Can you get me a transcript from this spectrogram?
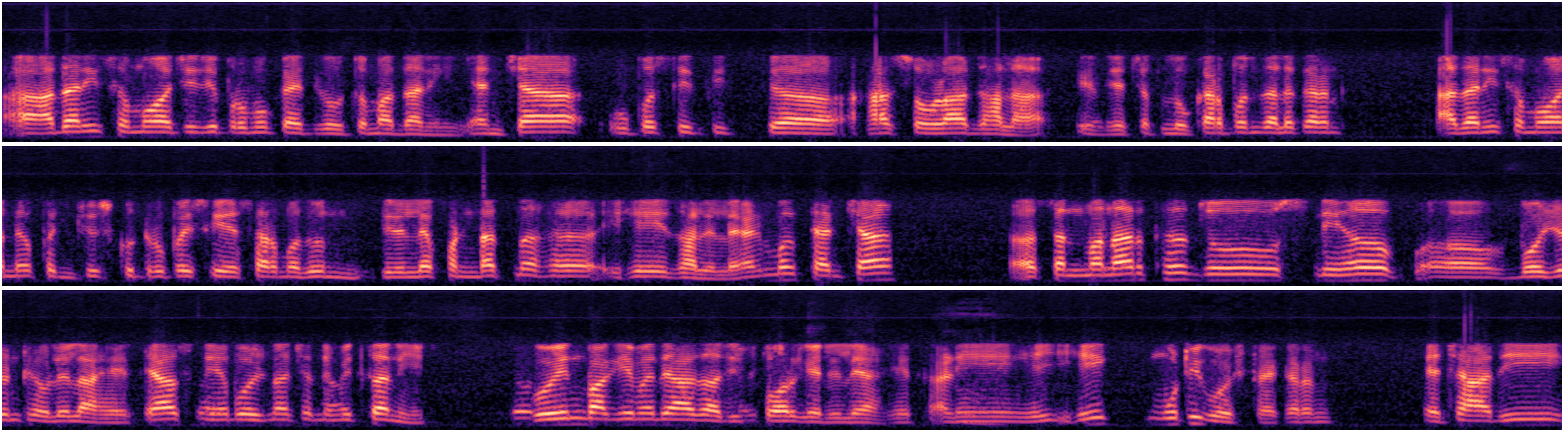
अदानी समूहाचे जे प्रमुख आहेत गौतम अदानी यांच्या उपस्थितीत हा सोहळा झाला. की ज्याच्यात लोकार्पण झालं कारण अदानी समूहानं पंचवीस कोटी रुपये सीएसआर मधून दिलेल्या फंडातनं ह- हे झालेलं आहे. आणि मग त्यांच्या सन्मानार्थ जो स्नेह भोजन ठेवलेला आहे त्या स्नेह भोजनाच्या निमित्ताने गोविंद बागेमध्ये आज अजित पवार गेलेले आहेत. आणि हे एक मोठी गोष्ट आहे कारण याच्या आधी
